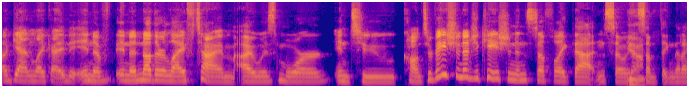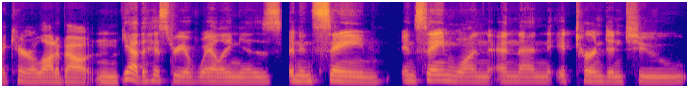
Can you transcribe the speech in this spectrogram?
Again, like I, in a in another lifetime, I was more into conservation education and stuff like that, and so it's Yeah. something that I care a lot about. And yeah, the history of whaling is an insane, insane one. And then it turned into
